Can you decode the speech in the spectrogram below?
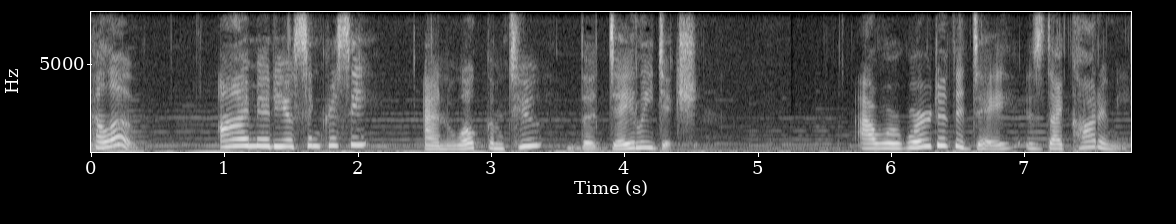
Hello, I'm Idiosyncrasy, and welcome to the Daily Diction. Our word of the day is dichotomy.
